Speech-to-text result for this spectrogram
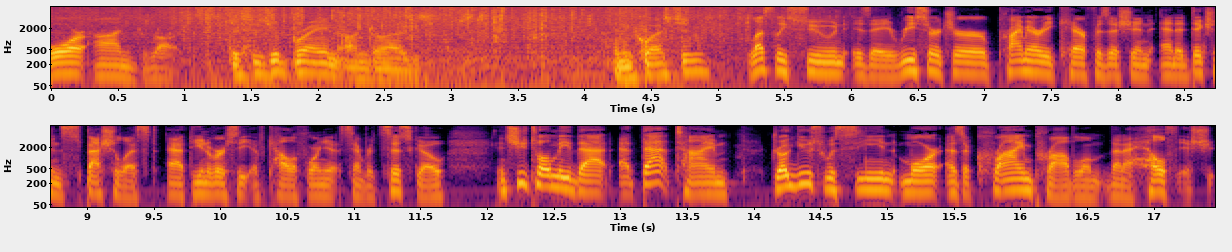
war on drugs. This is your brain on drugs. Any questions? Leslie Suen is a researcher, primary care physician, and addiction specialist at the University of California, San Francisco. And she told me that at that time, drug use was seen more as a crime problem than a health issue.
